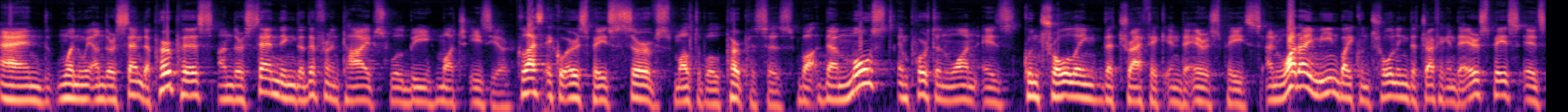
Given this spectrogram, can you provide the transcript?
And when we understand the purpose, understanding the different types will be much easier. Class Echo Airspace serves multiple purposes, but the most important one is controlling the traffic in the airspace. And what I mean by controlling the traffic in the airspace is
